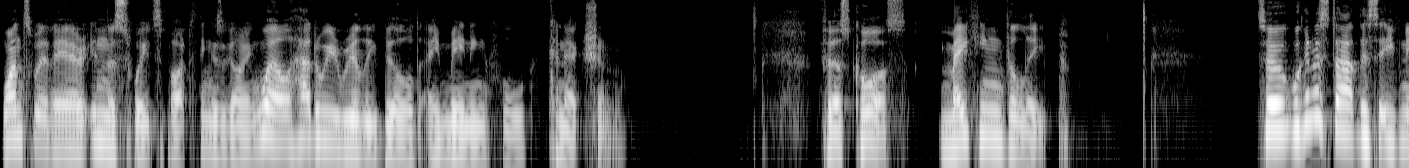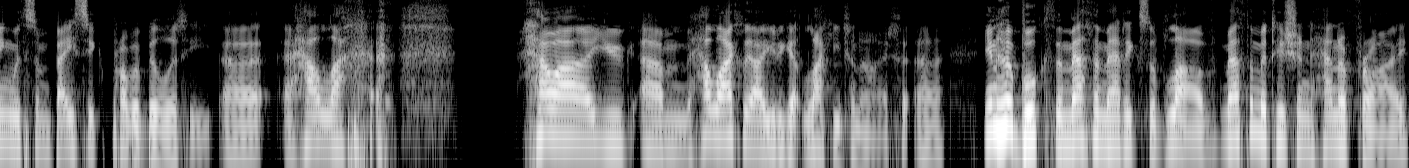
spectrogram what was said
once we're there in the sweet spot, things are going well, how do we really build a meaningful connection? First course, making the leap. So we're going to start this evening with some basic probability. Uh, how, how, are you, um, how likely are you to get lucky tonight? Uh, in her book, The Mathematics of Love, mathematician Hannah Fry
